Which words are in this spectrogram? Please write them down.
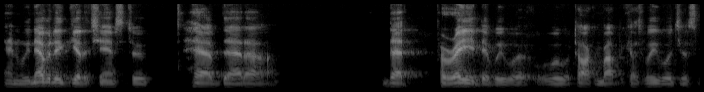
And we never did get a chance to have that, uh, that parade that we were we were talking about because we were just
